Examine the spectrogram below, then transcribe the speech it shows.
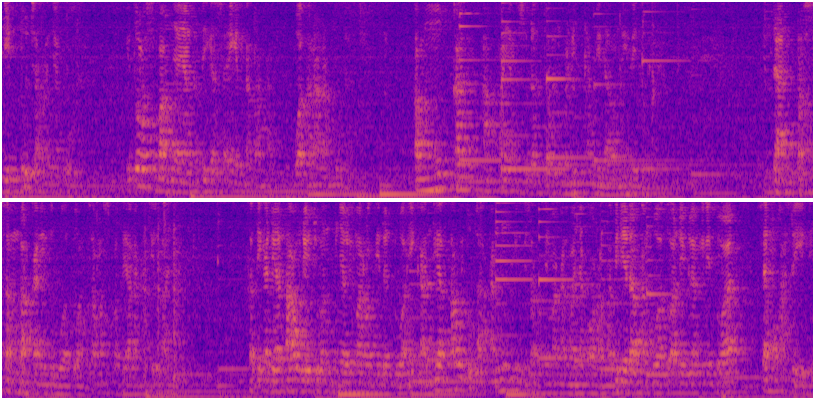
Itu caranya Tuhan. Itulah sebabnya yang ketiga saya ingin katakan buat anak-anak muda. Temukan apa yang sudah Tuhan berikan di dalam diri kita dan persembahkan itu buat Tuhan sama seperti anak kecil tadi ketika dia tahu dia cuma punya lima roti dan dua ikan dia tahu itu nggak akan mungkin bisa kasih makan banyak orang tapi dia datang buat Tuhan dia bilang ini Tuhan saya mau kasih ini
